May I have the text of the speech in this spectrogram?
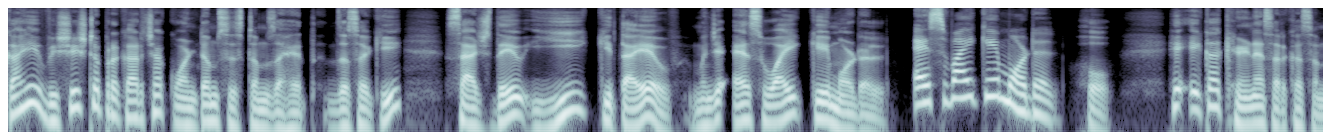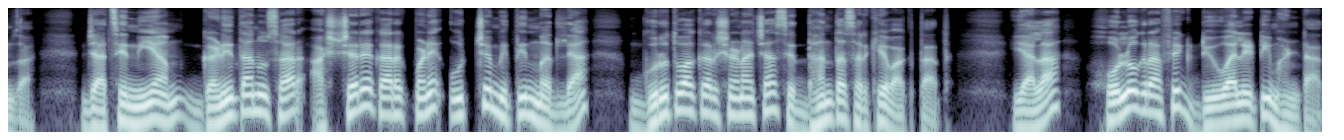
काही विशिष्ट प्रकारच्या क्वांटम सिस्टम्स आहेत जसं की सॅचदेव यी कितायेव म्हणजे S Y K model S Y K model हो. हे एका खेळण्यासारखं समजा ज्याचे नियम गणितानुसार आश्चर्यकारकपणे उच्च मितींमधल्या गुरुत्वाकर्षणाच्या सिद्धांतासारखे वागतात. याला होलोग्राफिक ड्युअॅलिटी म्हणतात.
